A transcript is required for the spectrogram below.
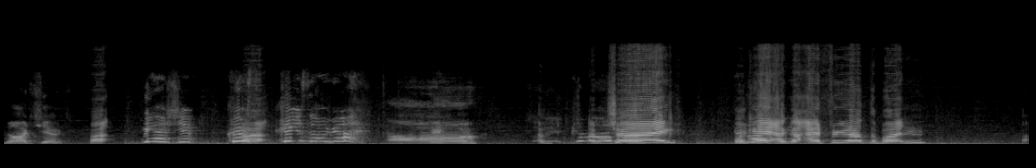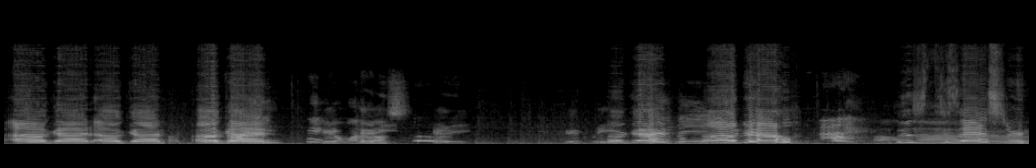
Not shift. Yeah, shit. Chris. Uh. Chris. Oh god. Oh. I'm, Come I'm on, trying. Come Okay, on, I got. I figured out the button. Oh god. Oh god. Oh god. You're Quick, one of Kenny, us. Kenny. Quickly. Oh god. Oh no. Oh, This is no, disaster.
